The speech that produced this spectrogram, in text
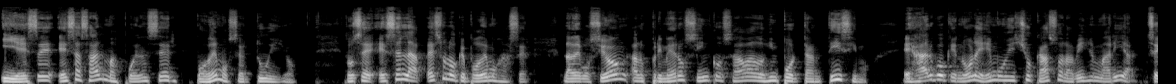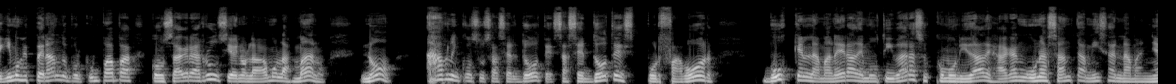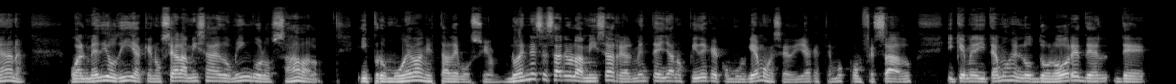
Y esas almas pueden ser, podemos ser tú y yo. Entonces, esa es la, eso es lo que podemos hacer. La devoción a los primeros cinco sábados es importantísimo. Es algo que no le hemos hecho caso a la Virgen María. Seguimos esperando porque un papa consagra a Rusia y nos lavamos las manos. No, hablen con sus sacerdotes. Sacerdotes, por favor, busquen la manera de motivar a sus comunidades. Hagan una santa misa en la mañana o al mediodía, que no sea la misa de domingo los sábados, y promuevan esta devoción. No es necesario la misa, realmente ella nos pide que comulguemos ese día, que estemos confesados y que meditemos en los dolores de,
